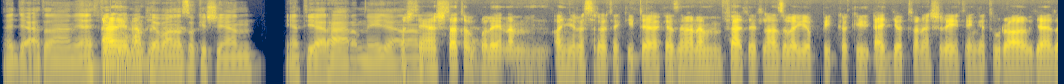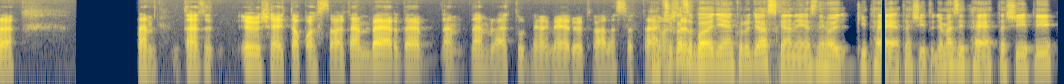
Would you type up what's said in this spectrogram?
Egyáltalán. Egy-két jó nem... van, azok is ilyen ilyen tier 3-4 ellen. Most ilyen statokból én nem annyira szeretek ítélkezni, mert nem feltétlenül az a legjobb pick, aki 1.50-es ratinget ural, ugye, de nem, tehát ő se egy tapasztalt ember, de nem, nem lehet tudni, hogy miért őt választották. Hát csak az a baj, hogy ilyenkor ugye azt kell nézni, hogy kit helyettesít. Ugye mezit helyettesíti,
